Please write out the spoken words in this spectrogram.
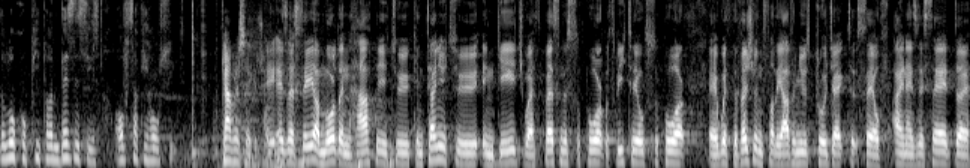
the local people and businesses of Sucky Hall Street? Cabinet Secretary. As I say, I'm more than happy to continue to engage with business support, with retail support, uh, with the vision for the Avenues project itself. And as I said uh,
